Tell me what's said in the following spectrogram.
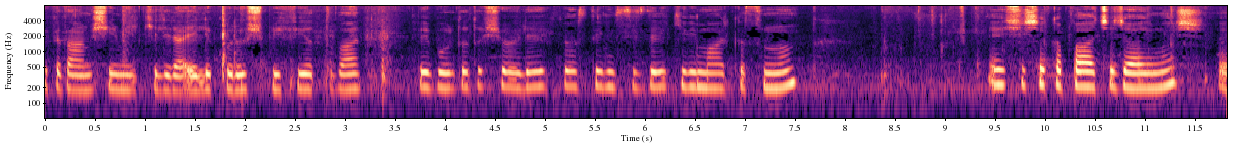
ne kadarmış? 22 lira 50 kuruş bir fiyatı var. Ve burada da şöyle göstereyim sizlere kivi markasının. E, şişe kapağı açacağıymış. E,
